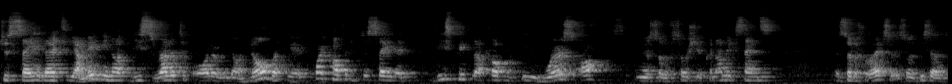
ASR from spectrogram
to say that, yeah, maybe not this relative order, we don't know, but we are quite confident to say that these people are probably worse off in a sort of socioeconomic sense, sort of, right? So, so these are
